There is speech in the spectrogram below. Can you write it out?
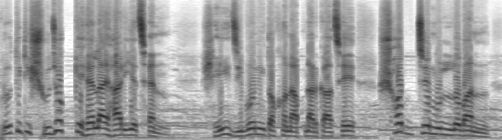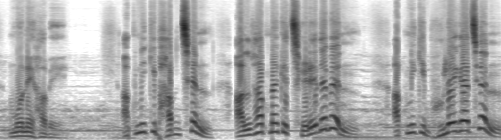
প্রতিটি সুযোগকে হেলায় হারিয়েছেন, সেই জীবনই তখন আপনার কাছে সবচেয়ে মূল্যবান মনে হবে। আপনি কি ভাবছেন, আল্লাহ আপনাকে ছেড়ে দেবেন? আপনি কি ভুলে গেছেন?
